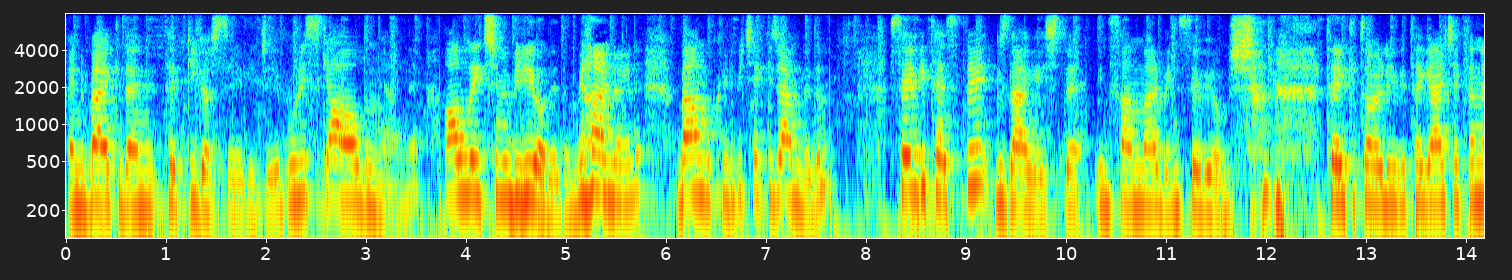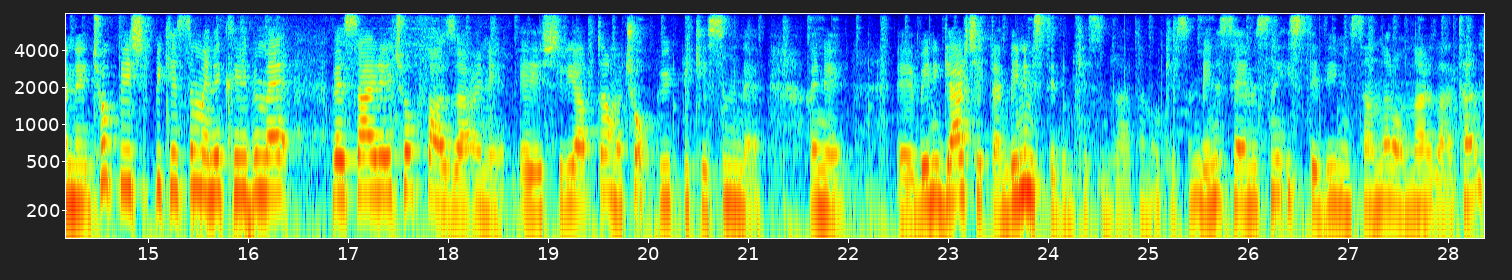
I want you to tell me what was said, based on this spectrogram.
hani belki de hani tepki gösterebileceği. Bu riski aldım yani. Allah içimi biliyor dedim yani hani. Ben bu klibi çekeceğim dedim. Sevgi testi güzel geçti. İnsanlar beni seviyormuş. Take It or Leave It'e gerçekten hani çok değişik bir kesim hani klibime vesaireye çok fazla hani eleştiri yaptı ama çok büyük bir kesim de hani e, beni gerçekten benim istediğim kesim zaten o kesim. Beni sevmesini istediğim insanlar onlar zaten.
